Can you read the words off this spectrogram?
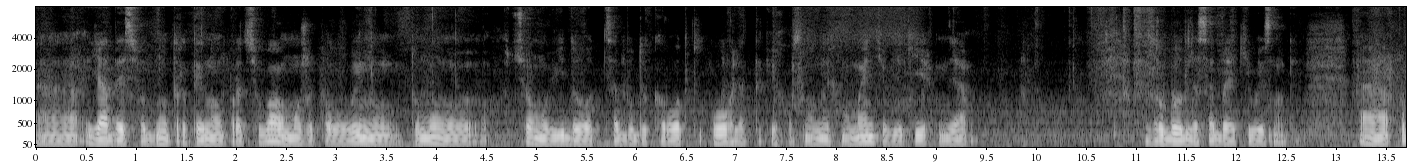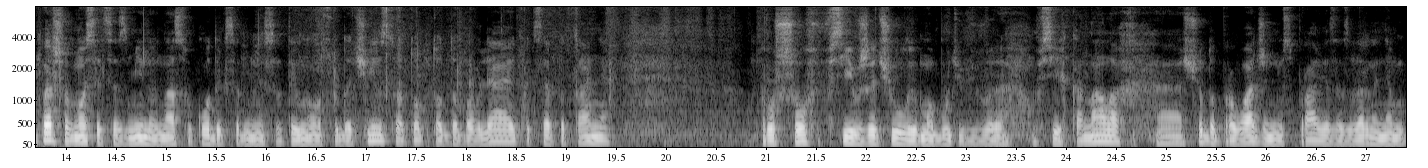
е, я десь одну третину опрацював, може половину. Тому в цьому відео це буде короткий огляд таких основних моментів, які я зробив для себе які висновки. Е, По-перше, вносяться зміни в нас у Кодекс адміністративного судочинства, тобто додають це питання, про що всі вже чули, мабуть, в у каналах е, щодо проваджень у справі за зверненням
